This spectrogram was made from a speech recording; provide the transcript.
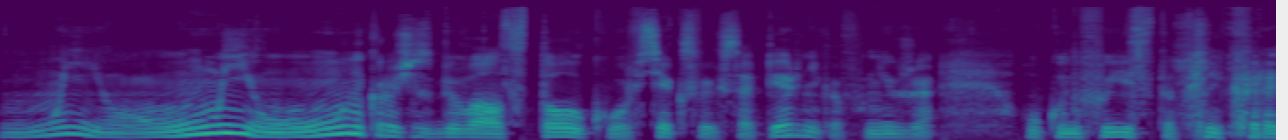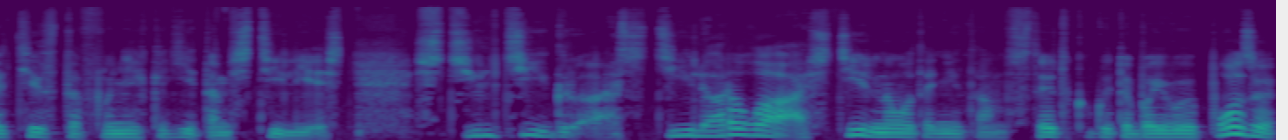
он, короче, сбивал с толку всех своих соперников, у них же у кунфуистов или каратистов у них какие там стили есть. Стиль тигра, стиль орла, стиль, ну вот они там встают в какую-то боевую позу,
